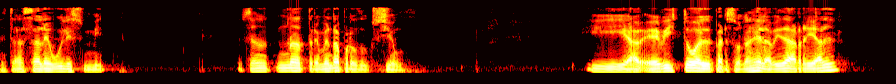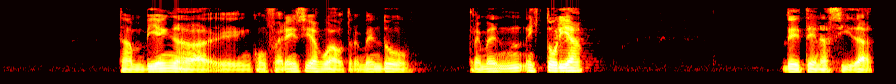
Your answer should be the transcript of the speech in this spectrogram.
Esta sale Will Smith. Es una tremenda producción. Y he visto el personaje de la vida real también ah, en conferencias, wow, tremendo, tremenda historia de tenacidad.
